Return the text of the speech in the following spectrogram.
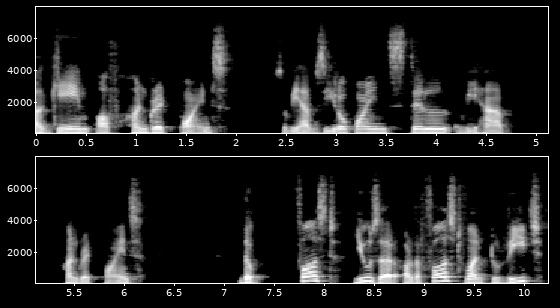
a game of 100 points so we have 0 points till we have 100 points the first user or the first one to reach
